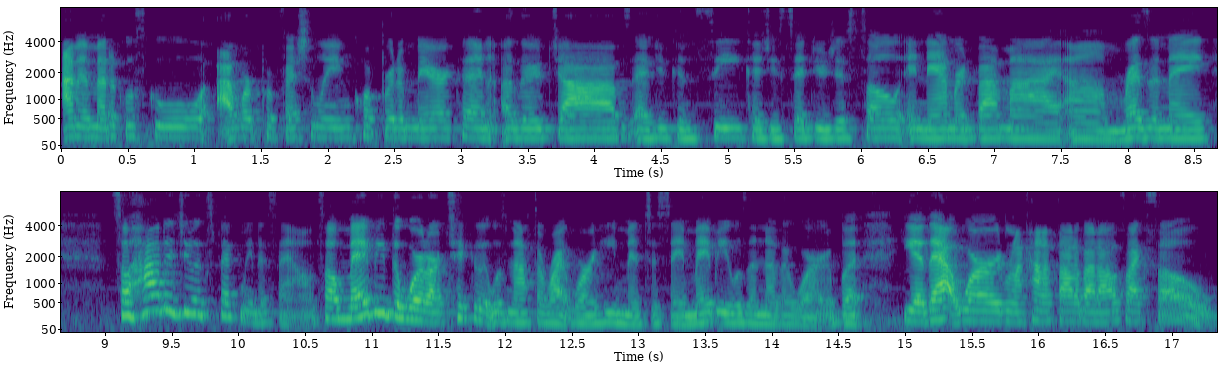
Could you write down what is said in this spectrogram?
I'm in medical school. I work professionally in corporate America and other jobs, as you can see, because you said you're just so enamored by my um, resume. So how did you expect me to sound? So maybe the word articulate was not the right word he meant to say. Maybe it was another word. But yeah, that word, when I kind of thought about it, I was like, so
